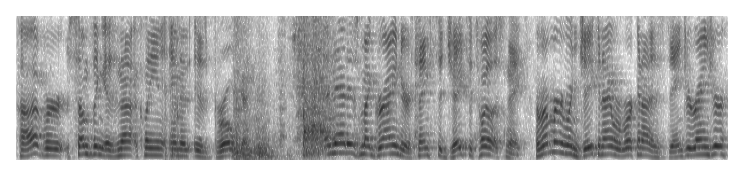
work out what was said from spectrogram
However, something is not clean and it is broken. And that is my grinder, thanks to Jake the Toilet Snake. Remember when Jake and I were working on his Danger Ranger?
